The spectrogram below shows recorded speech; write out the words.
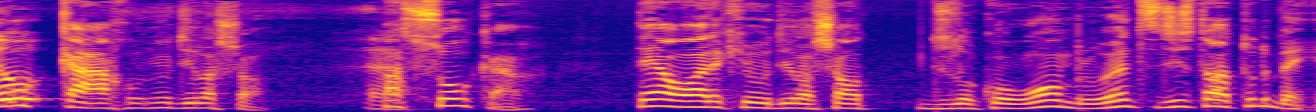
eu- o carro no Dillashaw. É. Passou o carro. Até a hora que o Dillashaw deslocou o ombro, antes disso tava tudo bem.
